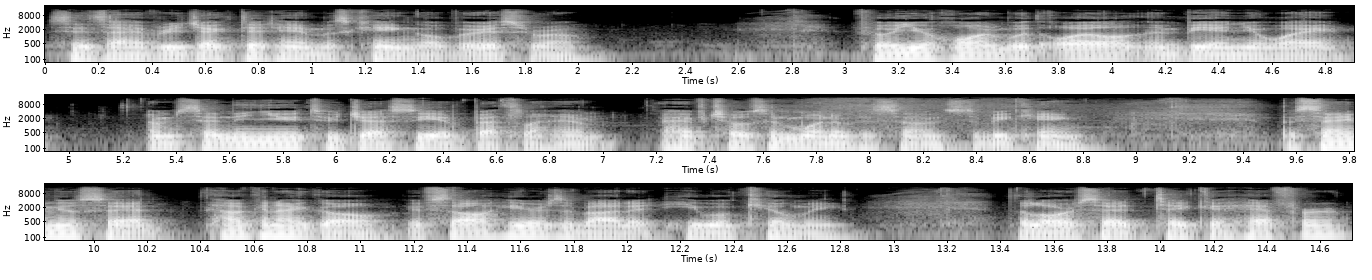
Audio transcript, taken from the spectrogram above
since I have rejected him as king over Israel? Fill your horn with oil and be on your way. I'm sending you to Jesse of Bethlehem. I have chosen one of his sons to be king. But Samuel said, How can I go? If Saul hears about it, he will kill me. The Lord said, Take a heifer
